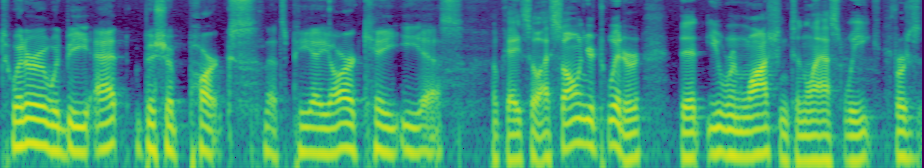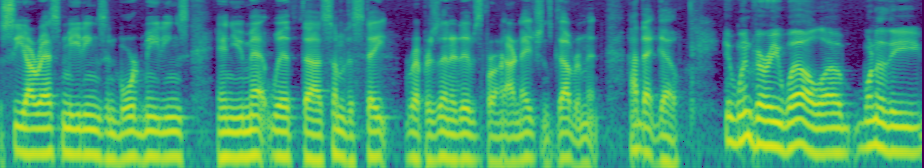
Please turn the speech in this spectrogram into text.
Twitter would be at Bishop Parkes. That's P A R K E S. Okay, so I saw on your Twitter that you were in Washington last week for CRS meetings and board meetings, and you met with uh, some of the state representatives for our nation's government. How'd that go? It went very well. Uh, one of the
